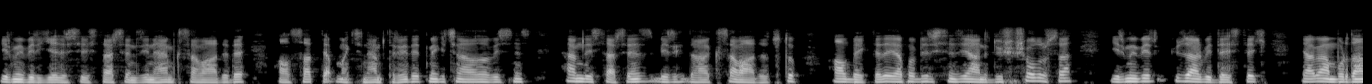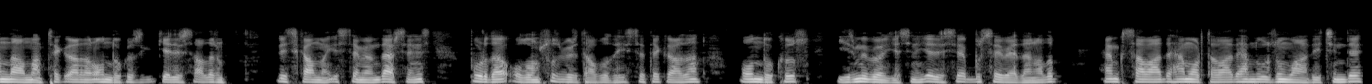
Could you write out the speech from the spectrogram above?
21 gelirse isterseniz yine hem kısa vadede al sat yapmak için hem trade etmek için alabilirsiniz. Hem de isterseniz bir daha kısa vadede tutup al bekle de yapabilirsiniz. Yani düşüş olursa 21 güzel bir destek. Ya ben buradan da almam tekrardan 19 gelirse alırım risk almak istemiyorum derseniz burada olumsuz bir tabloda hisse tekrardan 19-20 bölgesine gelirse bu seviyeden alıp hem kısa vade hem orta vade hem de uzun vade içinde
